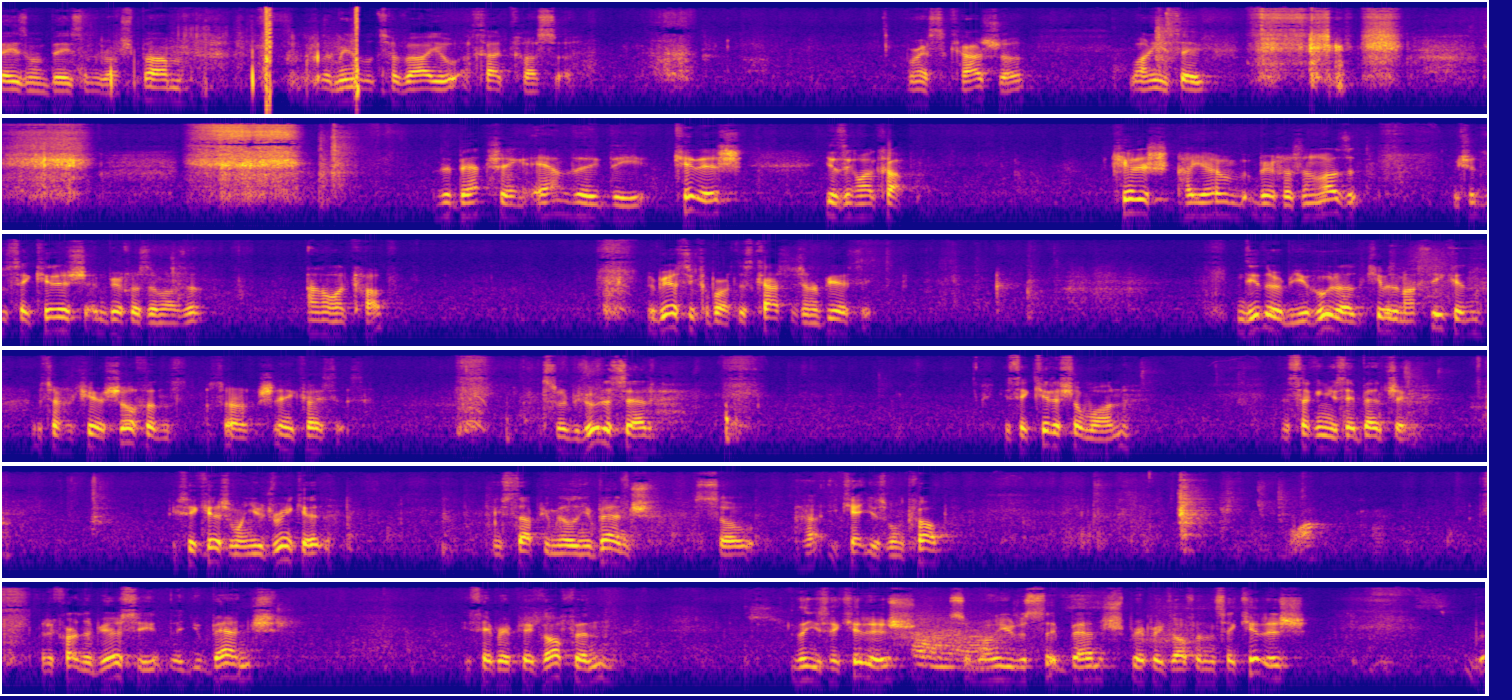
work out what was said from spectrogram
Beis and Beis and the Rashbam. Lamina Tavayu Achad Kasa. Whereas Kasha, why don't you say the benching and the, the Kiddush using one cup? Kiddush Hayam Birchas and Mazit. We should say Kiddush and Birchas and Mazit on one cup. Rabbi Yossi Kabart, this Kasha and Rabbi Yossi. Neither Rabbi Yehuda, the Kibbutz Masikin, the Tzachakir Shulchan, Sar Shnei Kaisis. So Rabbi Yehuda said, you say Kiddush on one, the second you say benching. You say Kiddush when you drink it, you stop your meal and you bench, so you can't use one cup. But according to Biosi, that you bench, you say Brei Gofen, then you say Kiddush, so why don't you just say bench, Brei Gofen, and say Kiddush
